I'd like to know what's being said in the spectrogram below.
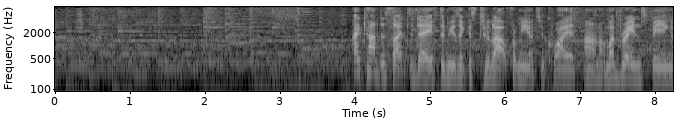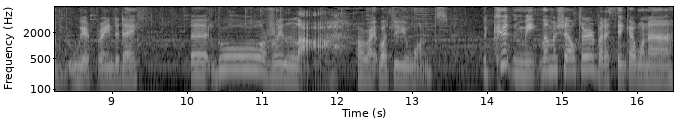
I can't decide today if the music is too loud for me or too quiet. I don't know. My brain's being a weird brain today. Uh, gorilla. All right, what do you want? We could make them a shelter, but I think I want to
